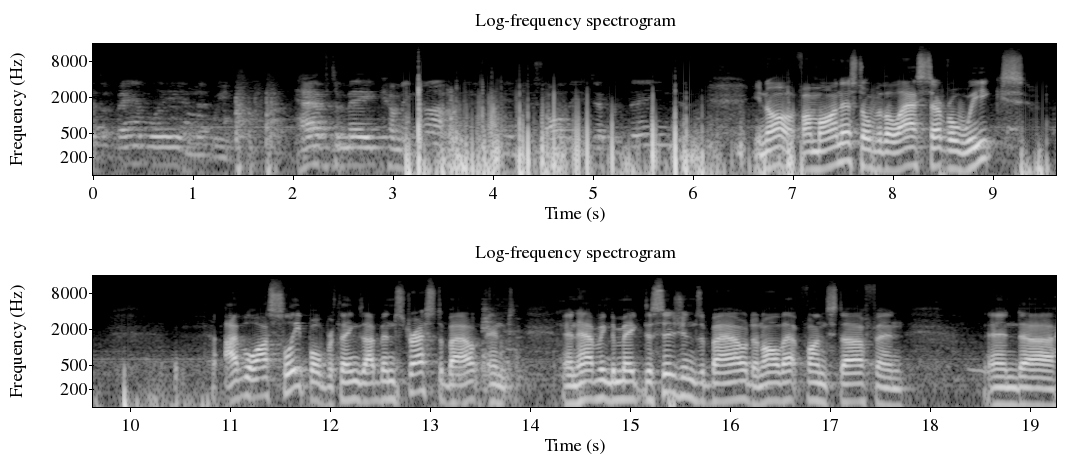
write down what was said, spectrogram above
as a family and that we have to make coming up and just all these different things. And, you know, if I'm honest, over the last several weeks, I've lost sleep over things I've been stressed about and and having to make decisions about and all that fun stuff and and uh,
